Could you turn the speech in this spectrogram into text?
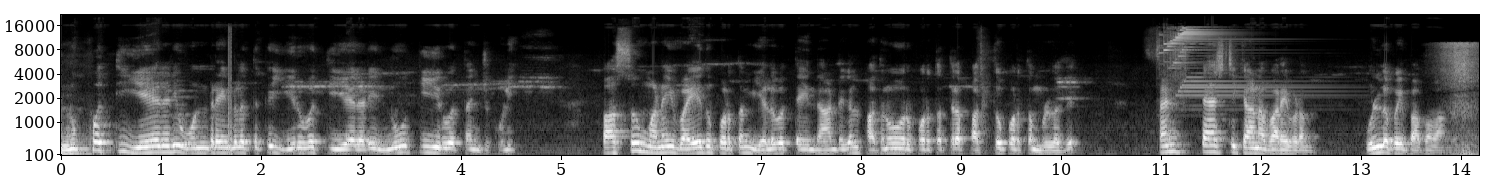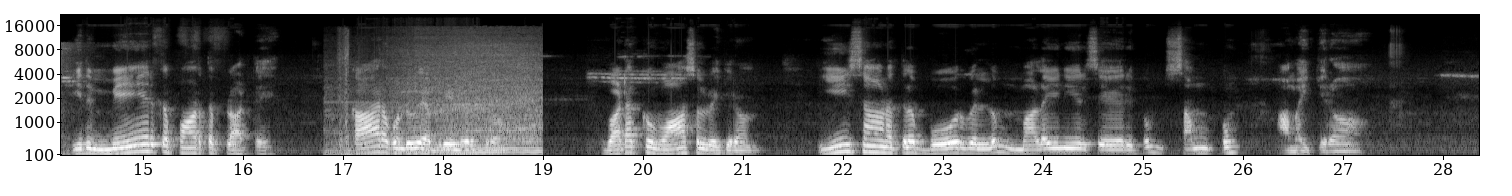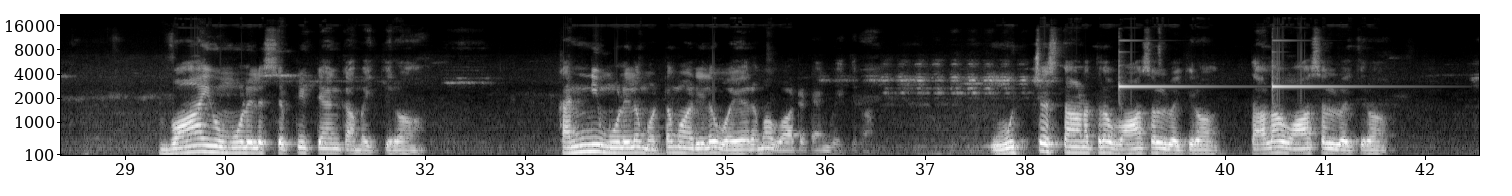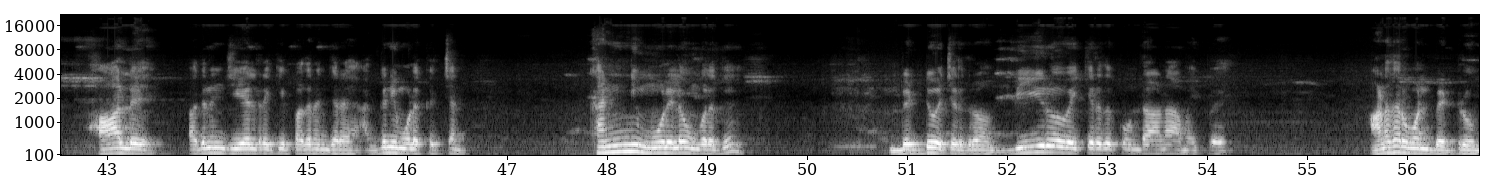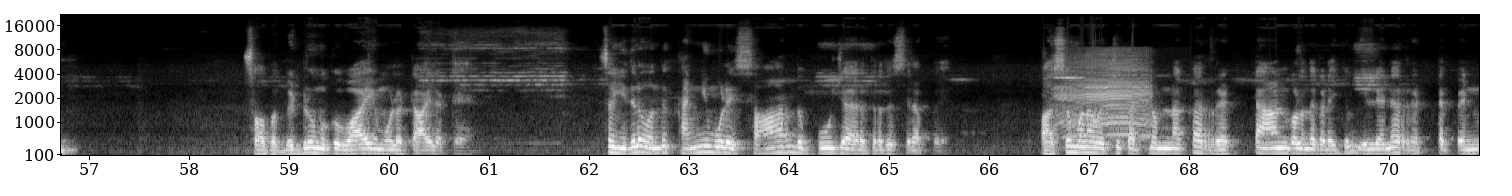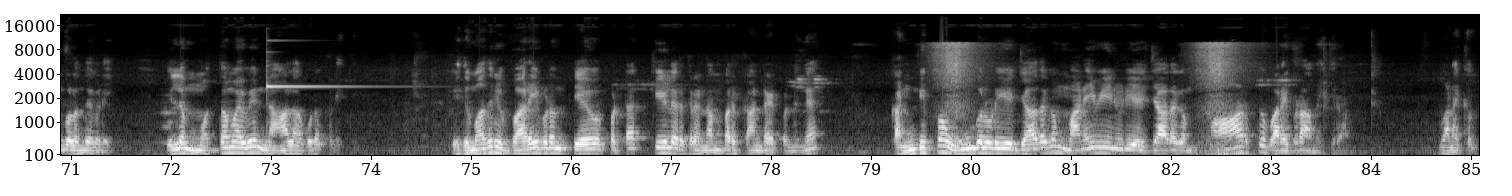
முப்பத்தி ஏழு அடி ஒன்றைங்களத்துக்கு இருபத்தி ஏழு அடி நூற்றி இருபத்தஞ்சு குழி. பசுமனை வயது பொருத்தம் எழுபத்தைந்து ஆண்டுகள் பதினோரு பொருத்தத்தில் பத்து பொருத்தம் உள்ளது. ஃபண்டாஸ்டிக்கான வரைபடம். உள்ளே போய் பார்ப்போம் வாங்க. இது மேற்க பார்த்த பிளாட்டு காரை கொண்டு போய் அப்படியே நிறுத்துகிறோம் வடக்கு வாசல் வைக்கிறோம். ஈசானத்தில் போர்வெல்லும் மழைநீர் சேரிப்பும் சம்பும் அமைக்கிறோம். வாயு மூலையில் செப்டிக் டேங்க் அமைக்கிறோம். கன்னி மூலையில் மொட்டை மாடியில் உயரமாக வாட்டர் டேங்க் வைக்கிறோம். உச்சஸ்தானத்தில் வாசல் வைக்கிறோம். தலை வாசல் வைக்கிறோம். ஹாலு பதினஞ்சு ஏழரைக்கு பதினஞ்சரை அக்னி மூலை கிச்சன் கன்னி மூலையில் உங்களுக்கு பெட்டு வச்சுருக்குறோம். பீரோ வைக்கிறதுக்கு உண்டான அமைப்பு. அனதர் ஒன் பெட்ரூம் ஸோ அப்போ பெட்ரூமுக்கு வாயு மூலை டாய்லெட்டு ஸோ இதில் வந்து கன்னி மூலை சார்ந்து பூஜை இருக்கிறது சிறப்பு. பசுமனை வச்சு கட்டினோம்னாக்கா ரெட்டை ஆண் குழந்தை கிடைக்கும் இல்லைன்னா ரெட்டை பெண் குழந்தை கிடைக்கும். இல்லை மொத்தமாகவே நாளாக கூட கிடைக்கும். இது மாதிரி வரைபடம் தேவைப்பட்டால் கீழே இருக்கிற நம்பர் கான்டாக்ட் பண்ணுங்கள் கண்டிப்பாக உங்களுடைய ஜாதகம் மனைவியினுடைய ஜாதகம் பார்த்து வரைபடம் அமைக்கிறோம் வணக்கம்.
